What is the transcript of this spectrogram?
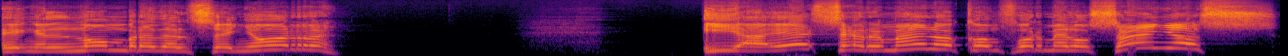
en el nombre del Señor y a ese hermano, conforme los años,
